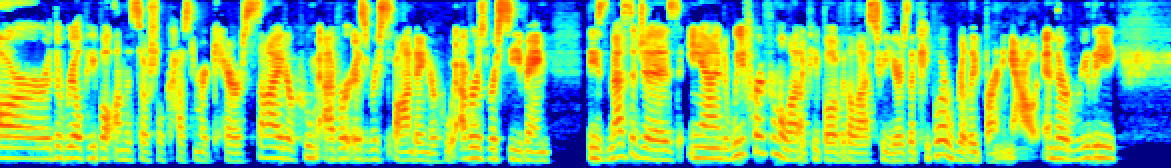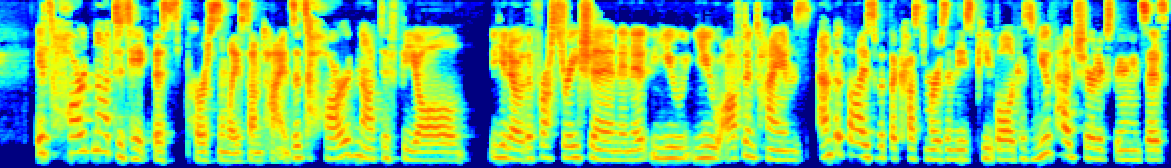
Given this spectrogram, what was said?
are the real people on the social customer care side or whomever is responding or whoever's receiving these messages. And we've heard from a lot of people over the last two years that people are really burning out and they're really, it's hard not to take this personally sometimes. It's hard not to feel you know the frustration and it you you oftentimes empathize with the customers and these people because you've had shared experiences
